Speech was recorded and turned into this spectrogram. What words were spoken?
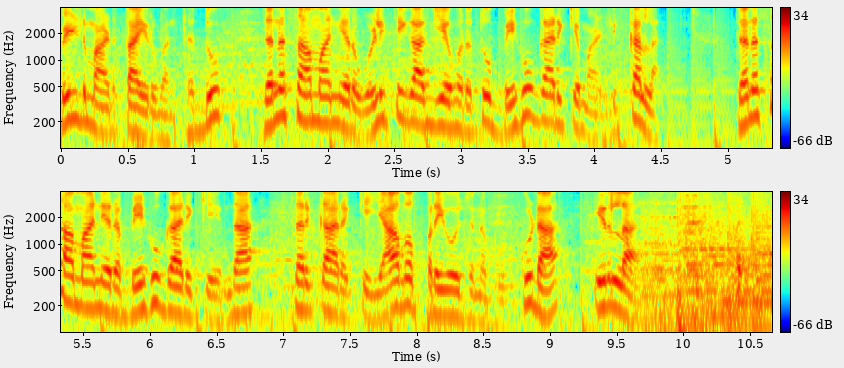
ಬಿಲ್ಡ್ ಮಾಡ್ತಾ ಇರುವಂಥದ್ದು ಜನಸಾಮಾನ್ಯರ ಒಳಿತಿಗಾಗಿಯೇ ಹೊರತು ಬೇಹುಗಾರಿಕೆ ಮಾಡಲಿಕ್ಕಲ್ಲ. ಜನಸಾಮಾನ್ಯರ ಬೇಹುಗಾರಿಕೆಯಿಂದ ಸರ್ಕಾರಕ್ಕೆ ಯಾವ ಪ್ರಯೋಜನವೂ ಕೂಡ ಇರಲಾರದು.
